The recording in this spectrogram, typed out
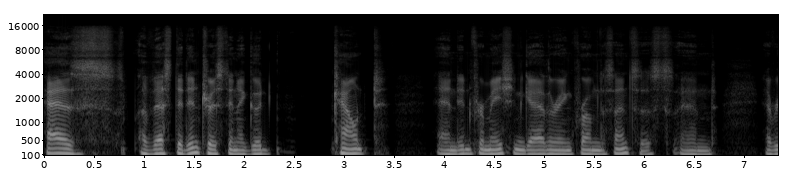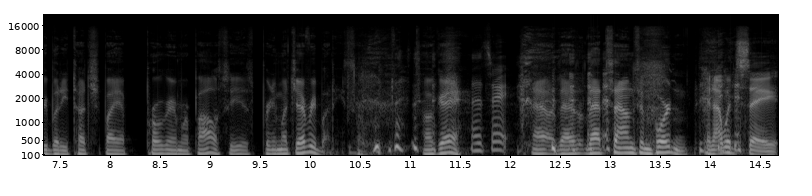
has a vested interest in a good count and information gathering from the census and everybody touched by a program or policy is pretty much everybody. So, okay, that's right. uh, that that sounds important. And I would say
